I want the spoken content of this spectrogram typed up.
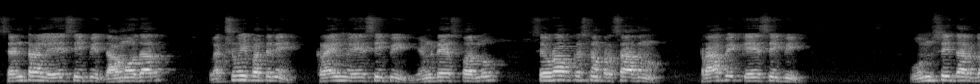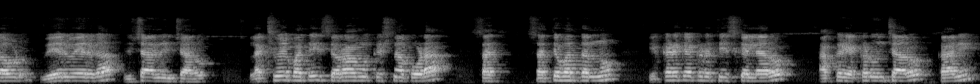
సెంట్రల్ ఏసీపీ దామోదర్ లక్ష్మీపతిని క్రైమ్ ఏసీపీ వెంకటేశ్వర్లు శివరామకృష్ణ ప్రసాద్ను ట్రాఫిక్ ఏసీపీ వంశీధర్ గౌడ్ వేరువేరుగా విచారించారు. లక్ష్మీపతి శివరామకృష్ణ కూడా సత్ సత్యవర్ధన్ను ఎక్కడికెక్కడ తీసుకెళ్ళారు అక్కడ ఎక్కడ ఉంచారు కానీ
